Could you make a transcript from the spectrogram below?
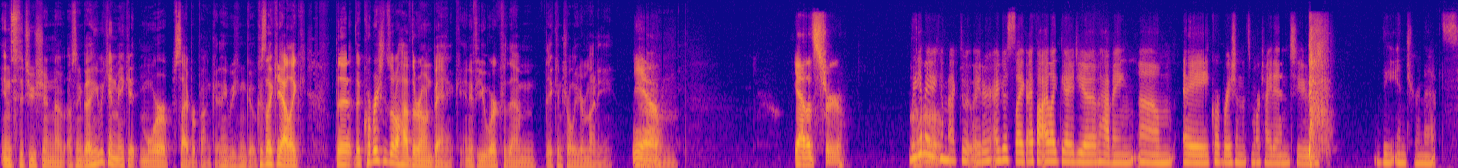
institution of, of something, but I think we can make it more cyberpunk. I think we can go because like yeah, like the the corporations will have their own bank, and if you work for them, they control your money. Yeah Um, yeah that's true We can maybe Uh, come back to it later. I just like I thought I like the idea of having um a corporation that's more tied into the internets.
